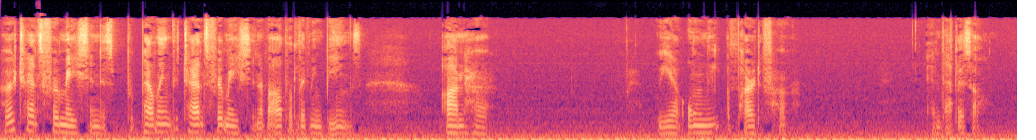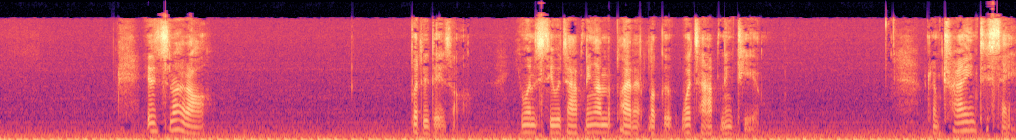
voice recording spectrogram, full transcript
Her transformation is propelling the transformation of all the living beings on her. We are only a part of her. And that is all. It's not all, but it is all. You want to see what's happening on the planet, look at what's happening to you. What I'm trying to say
